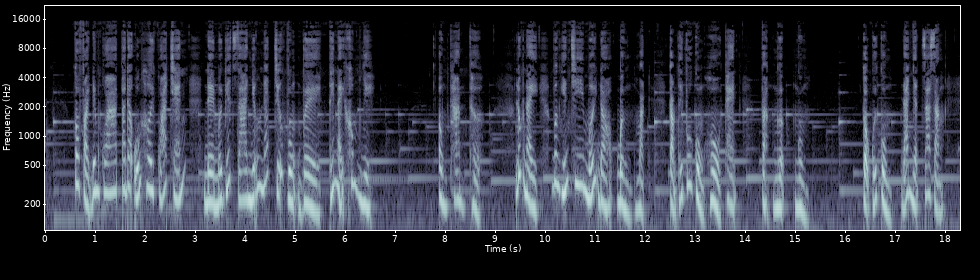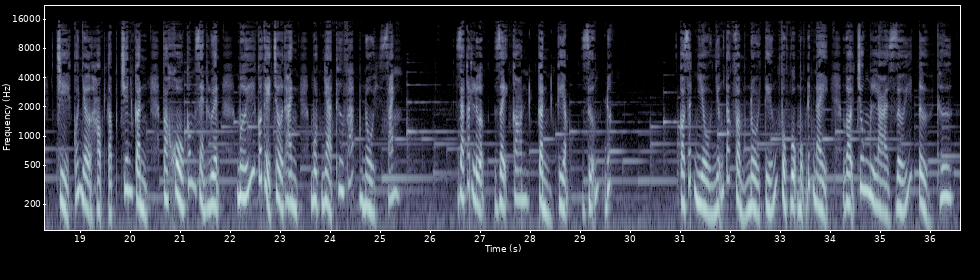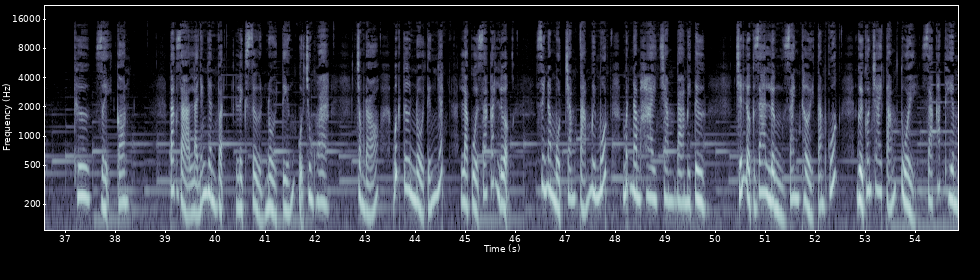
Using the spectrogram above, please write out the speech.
có phải đêm qua ta đã uống hơi quá chén nên mới viết ra những nét chữ vụng về thế này không nhỉ? Ông than thở. Lúc này, Vương Hiến Chi mới đỏ bừng mặt, cảm thấy vô cùng hổ thẹn và ngượng ngùng. Cậu cuối cùng đã nhận ra rằng chỉ có nhờ học tập chuyên cần và khổ công rèn luyện mới có thể trở thành một nhà thư pháp nổi danh. Gia Cát Lượng dạy con cần kiệm dưỡng đức. Có rất nhiều những tác phẩm nổi tiếng phục vụ mục đích này, gọi chung là giới tử thư, thư dạy con. Tác giả là những nhân vật lịch sử nổi tiếng của Trung Hoa. Trong đó, bức thư nổi tiếng nhất là của Gia Cát Lượng – sinh năm 181, mất năm 234. Chiến lược gia lừng danh thời Tam Quốc, người con trai 8 tuổi Gia Cát Thiêm.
